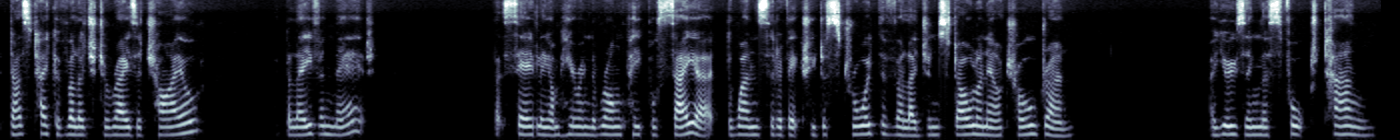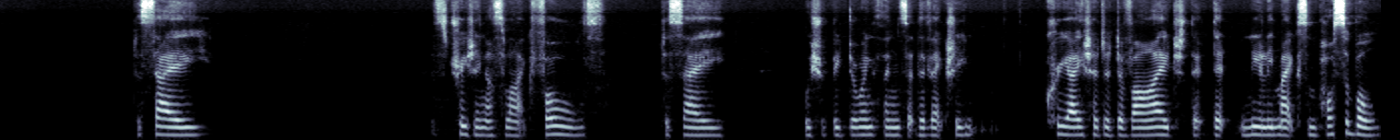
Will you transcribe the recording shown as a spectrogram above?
It does take a village to raise a child. I believe in that. But sadly i'm hearing the wrong people say it the ones that have actually destroyed the village and stolen our children are using this forked tongue to say it's treating us like fools to say we should be doing things that they've actually created a divide that, that nearly makes impossible.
